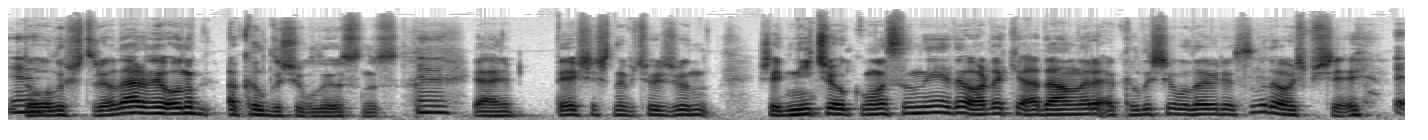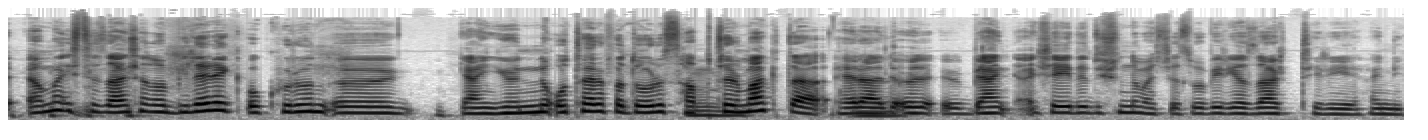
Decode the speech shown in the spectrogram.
evet. da oluşturuyorlar ve onu akıl dışı buluyorsunuz. Evet. Yani beş yaşında bir çocuğun işte Nietzsche okuması neydi? Oradaki adamları akıl dışı bulabiliyorsun. Bu da hoş bir şey. E, ama işte zaten o bilerek okurun e, yani yönünü o tarafa doğru saptırmak da herhalde evet. öyle, ben şeyde düşündüm açıkçası bu bir yazar triği. Hani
